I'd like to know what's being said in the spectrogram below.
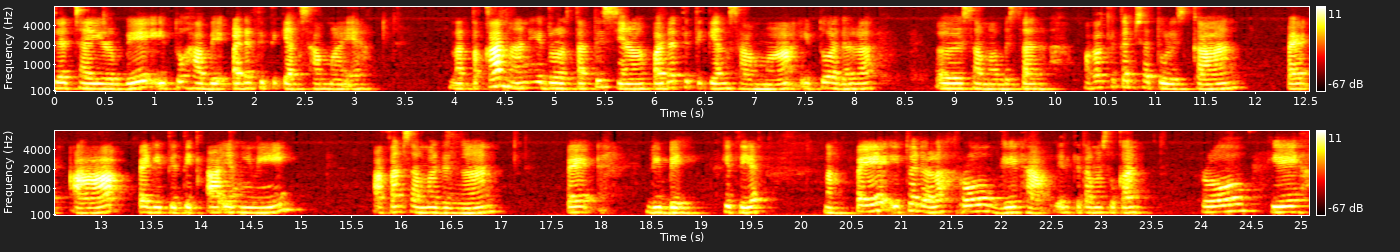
zat cair B itu HB pada titik yang sama ya. Nah, tekanan hidrostatisnya pada titik yang sama itu adalah uh, sama besar. Maka kita bisa tuliskan PA, P di titik A yang ini akan sama dengan P di B gitu ya. Nah, P itu adalah rho GH. Jadi kita masukkan rho GH.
